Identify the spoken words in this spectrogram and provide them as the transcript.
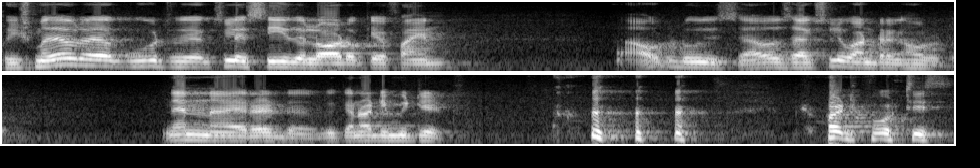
Bhishma Dev would actually see the Lord. Okay, fine. How to do this? I was actually wondering how to do. Then I read, we cannot imitate. is?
